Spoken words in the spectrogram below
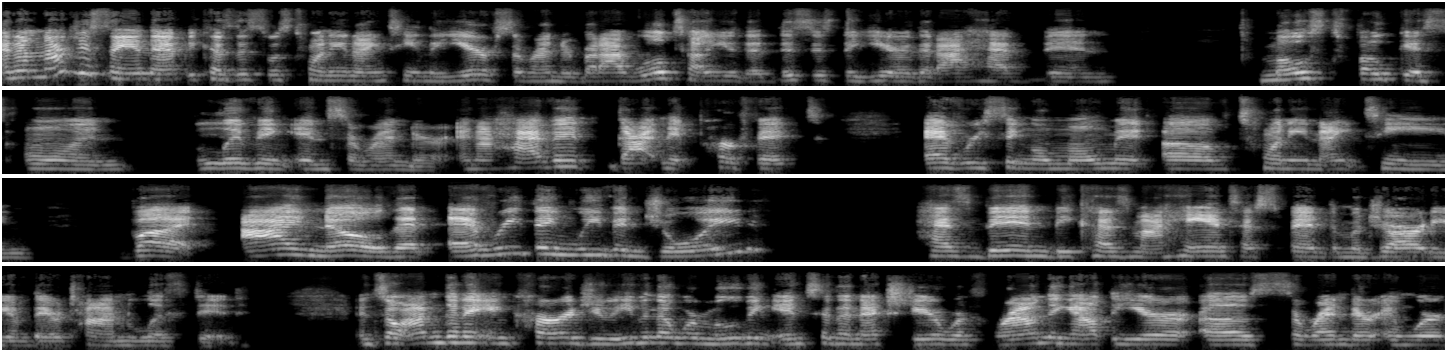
And i'm not just saying that because this was 2019 the year of surrender but i will tell you that this is the year that i have been most focused on living in surrender. And i haven't gotten it perfect every single moment of 2019 but i know that everything we've enjoyed has been because my hands have spent the majority of their time lifted And so I'm going to encourage you, even though we're moving into the next year, we're rounding out the year of surrender and we're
